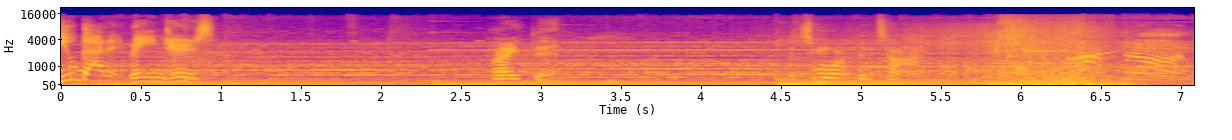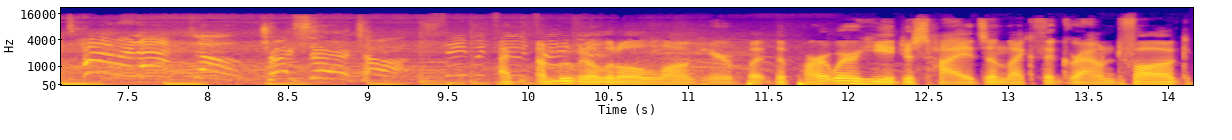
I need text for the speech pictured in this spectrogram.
You got it, Rangers. All right, then. It's morphin' time. Triceratops! I, I'm moving a little along here, but the part where he just hides in like the ground fog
